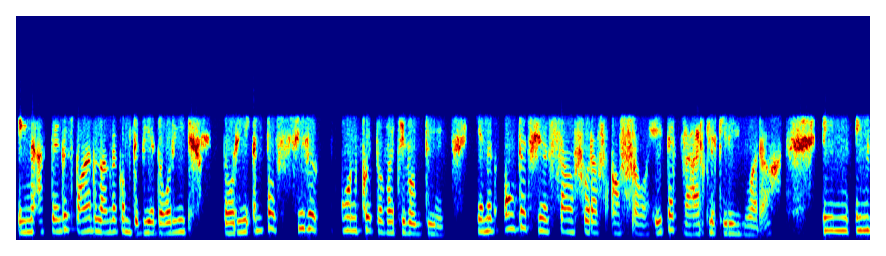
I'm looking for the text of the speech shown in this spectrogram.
En ek dink dit is baie belangrik om te weet daardie daardie impulsiewe aankope wat jy wil doen. Jy moet altyd vir jouself vooraf afvra, het ek werklik hierdie nodig? En en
